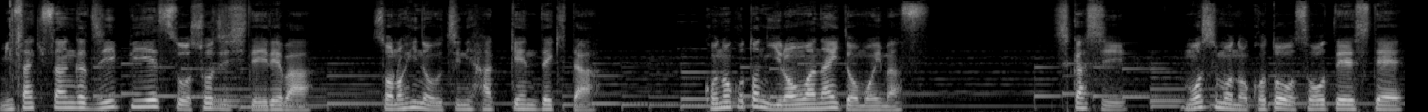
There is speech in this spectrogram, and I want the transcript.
美咲さんが GPS を所持していればその日のうちに発見できたこのことに異論はないと思いますしかし、もしものことを想定して、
